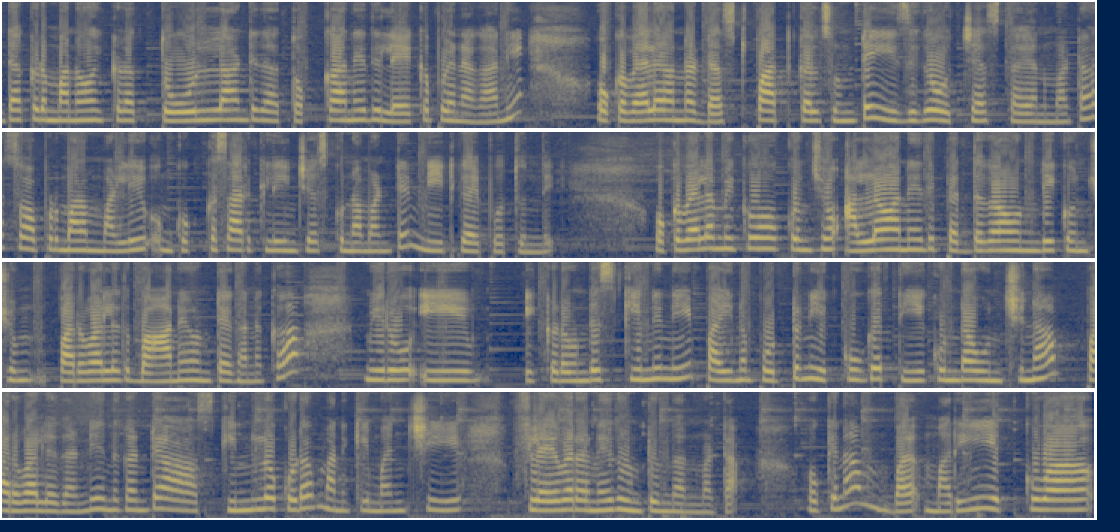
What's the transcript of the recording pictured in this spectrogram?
అంటే అక్కడ మనం ఇక్కడ తోలు లాంటిది ఆ తొక్క అనేది లేకపోయినా కానీ ఒకవేళ ఏమన్నా డస్ట్ పార్టికల్స్ ఉంటే ఈజీగా వచ్చేస్తాయి అనమాట సో అప్పుడు మనం మళ్ళీ ఇంకొకసారి క్లీన్ చేసుకున్నామంటే నీట్గా అయిపోతుంది. ఒకవేళ మీకు కొంచెం అల్లం అనేది పెద్దగా ఉండి కొంచెం పర్వాలేదు బాగానే ఉంటే కనుక మీరు ఈ ఇక్కడ ఉండే స్కిన్ని పైన పొట్టుని ఎక్కువగా తీయకుండా ఉంచినా పర్వాలేదండి. ఎందుకంటే ఆ స్కిన్లో కూడా మనకి మంచి ఫ్లేవర్ అనేది ఉంటుందన్నమాట. ఓకేనా? బ మరీ ఎక్కువ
